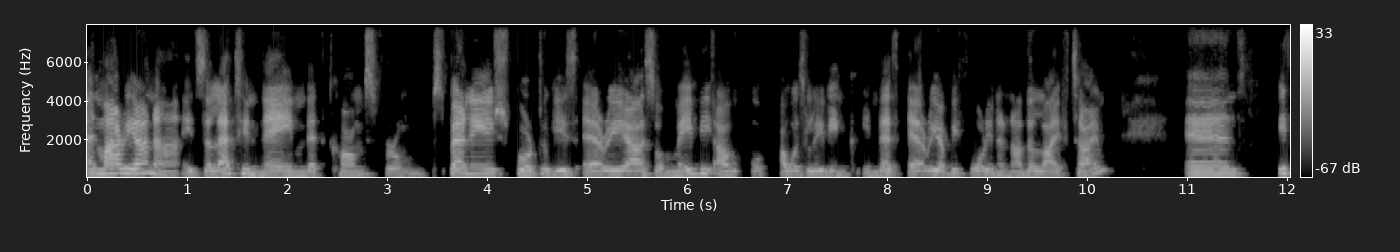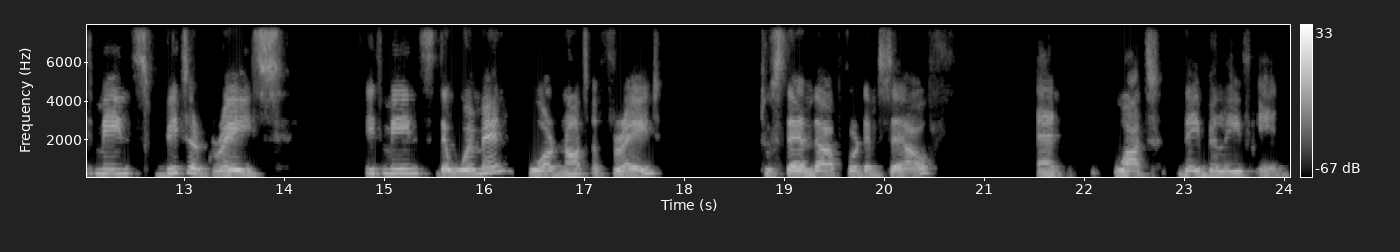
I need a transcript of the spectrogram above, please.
and Mariana, it's a Latin name that comes from Spanish, Portuguese area. So maybe I, I was living in that area before in another lifetime. And it means bitter grace. It means the women who are not afraid to stand up for themselves and what they believe in.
